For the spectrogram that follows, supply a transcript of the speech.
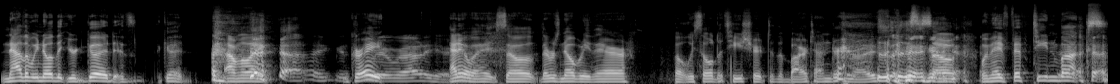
now that we know that you're good it's good i'm like Great. We're out of here. Anyway, so there was nobody there, but we sold a T-shirt to the bartender. Nice. so we made fifteen bucks.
